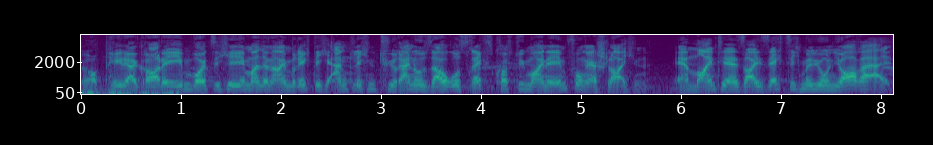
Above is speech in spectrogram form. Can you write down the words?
Ja, Peter, gerade eben wollte sich hier jemand in einem richtig amtlichen Tyrannosaurus Rex-Kostüm eine Impfung erschleichen. Er meinte, er sei 60 Millionen Jahre alt.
